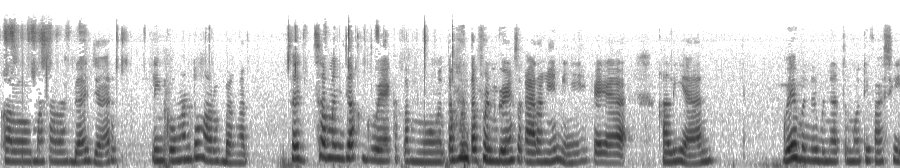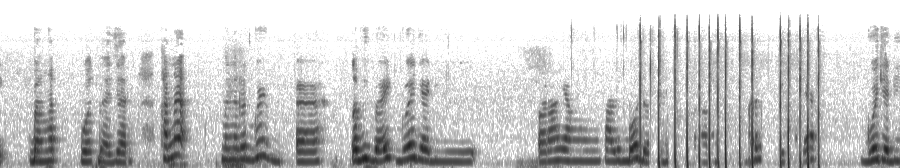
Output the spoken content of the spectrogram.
kalau masalah belajar lingkungan tuh ngaruh banget. Se- semenjak gue ketemu teman-teman gue yang sekarang ini kayak kalian, gue bener-bener termotivasi banget buat belajar. Karena menurut gue eh, lebih baik gue jadi orang yang paling bodoh gue jadi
